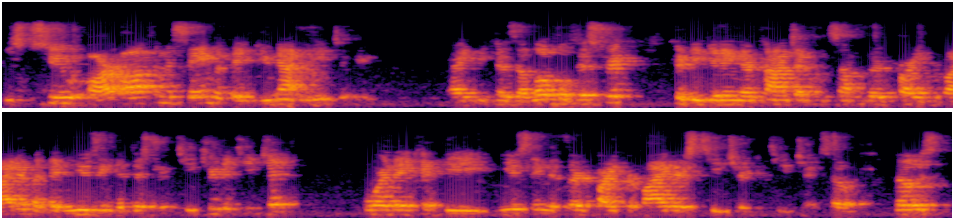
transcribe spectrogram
These two are often the same, but they do not need to be, right? Because a local district could be getting their content from some third-party provider, but then using the district teacher to teach it. Or they could be using the third-party provider's teacher to teach it. So those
